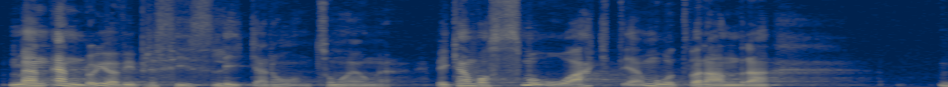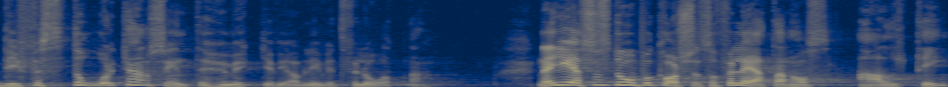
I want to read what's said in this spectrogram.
Men ändå gör vi precis likadant så många gånger. Vi kan vara småaktiga mot varandra. Vi förstår kanske inte hur mycket vi har blivit förlåtna. När Jesus dog på korset så förlät han oss allting.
